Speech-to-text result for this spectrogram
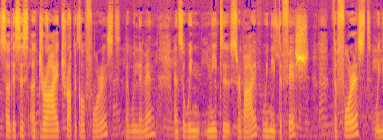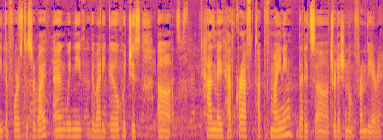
So this is a dry tropical forest that we live in, and so we need to survive. We need the fish, the forest. We need the forest to survive, and we need the barequeo, which is uh, handmade, handcraft type of mining that it's uh, traditional from the area.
